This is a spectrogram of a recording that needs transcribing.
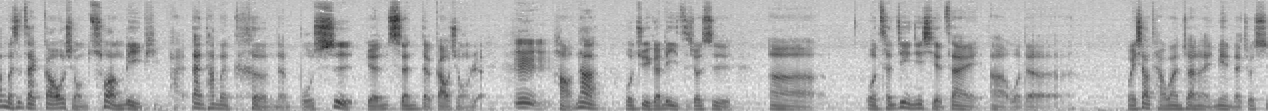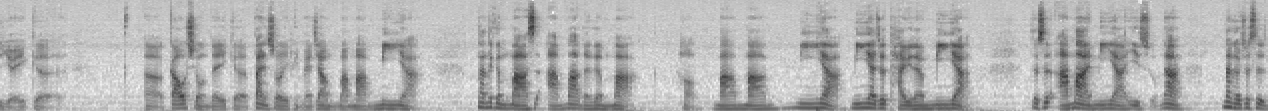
他们是在高雄创立品牌，但他们可能不是原生的高雄人。嗯，好，那我举一个例子，就是呃，我曾经已经写在呃我的微笑台湾专栏里面的，就是有一个呃高雄的一个伴手礼品牌叫妈妈咪呀，那那个妈是阿妈的那个妈，好，妈妈咪呀，咪呀就台语的咪呀，就是阿妈咪呀艺术，那那个就是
